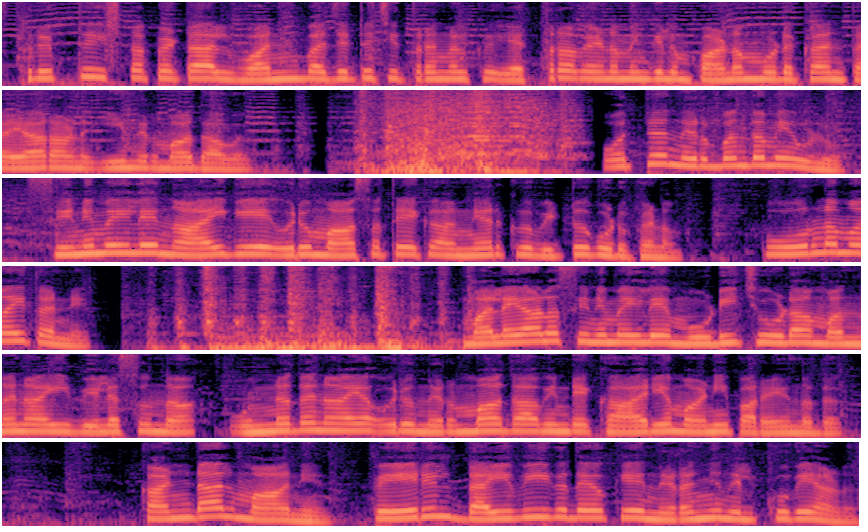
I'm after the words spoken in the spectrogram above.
സ്ക്രിപ്റ്റ് ഇഷ്ടപ്പെട്ടാൽ വൻ ബജറ്റ് ചിത്രങ്ങൾക്ക് എത്ര വേണമെങ്കിലും പണം മുടക്കാൻ തയ്യാറാണ് ഈ നിർമ്മാതാവ്. ഒറ്റ നിർബന്ധമേ ഉള്ളൂ. സിനിമയിലെ നായികയെ ഒരു മാസത്തേക്ക് അങ്ങേർക്ക് വിട്ടുകൊടുക്കണം. പൂർണമായി തന്നെ. മലയാള സിനിമയിലെ മുടി ചൂടാ മന്നനായി വിലസുന്ന ഉന്നതനായ ഒരു നിർമ്മാതാവിന്റെ കാര്യമാണീ പറയുന്നത്. കണ്ടാൽ മാന്യൻ. പേരിൽ ദൈവീകതയൊക്കെ നിറഞ്ഞു നിൽക്കുകയാണ്.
